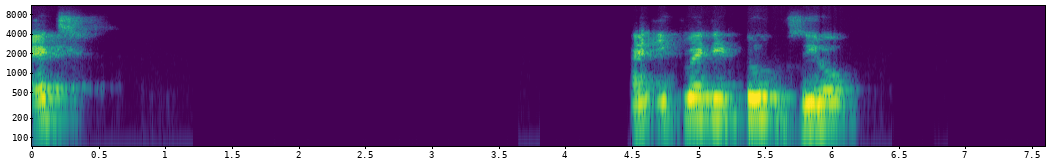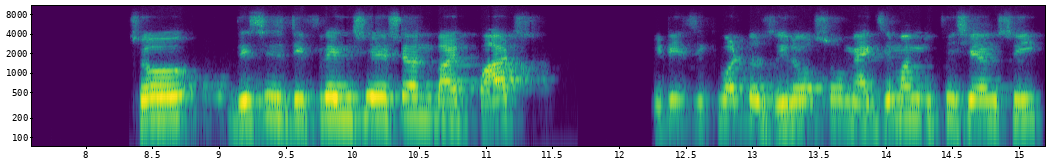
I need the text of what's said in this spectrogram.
x and equate it to 0. So this is differentiation by parts. It is equal to 0. So maximum efficiency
